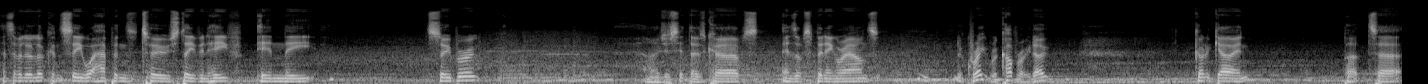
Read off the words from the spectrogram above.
Let's have a little look and see what happened to Stephen Heath in the Subaru. I just hit those curbs ends up spinning around a great recovery though. Got it going, but uh,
